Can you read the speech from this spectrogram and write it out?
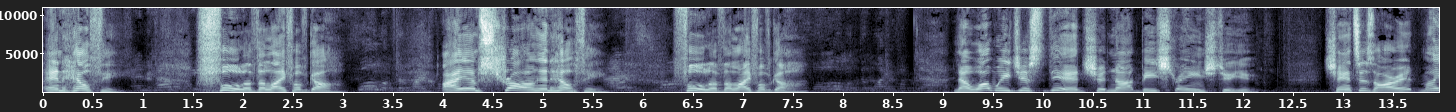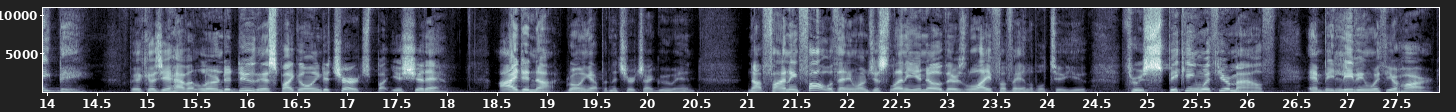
and healthy, full of the life of God. I am strong and healthy, full of the life of God. Now, what we just did should not be strange to you. Chances are it might be because you haven't learned to do this by going to church, but you should have. I did not growing up in the church I grew in. Not finding fault with anyone, just letting you know there's life available to you through speaking with your mouth and believing with your heart.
